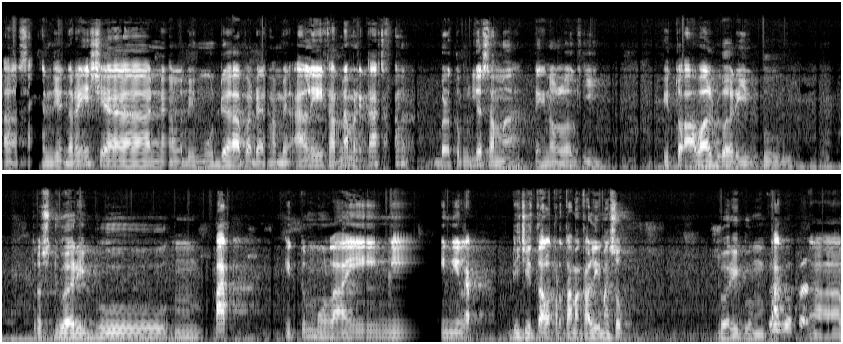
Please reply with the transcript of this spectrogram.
uh, second generation yang lebih muda pada ngambil alih karena mereka sekarang bertemu sama teknologi itu awal 2000 Terus 2004 itu mulai mini lab digital pertama kali masuk. 2004 uh,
